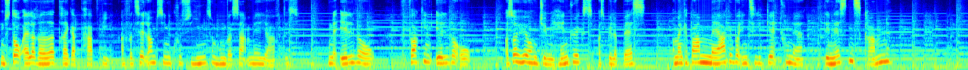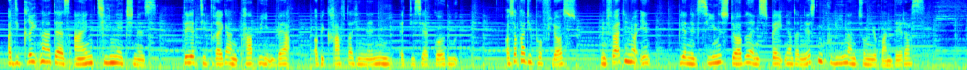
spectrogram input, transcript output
Hun står allerede og drikker papvin og fortæller om sin kusine, som hun var sammen med i aftes. Hun er 11 år. Fucking 11 år. Og så hører hun Jimi Hendrix og spiller bas. Og man kan bare mærke, hvor intelligent hun er. Det er næsten skræmmende. Og de griner af deres egen teenageness. Det, at de drikker en papvin hver og bekræfter hinanden i, at de ser godt ud. Og så går de på floss. Men før de når ind, bliver Nelsine stoppet af en spanier, der næsten kunne ligne Antonio Banderas.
